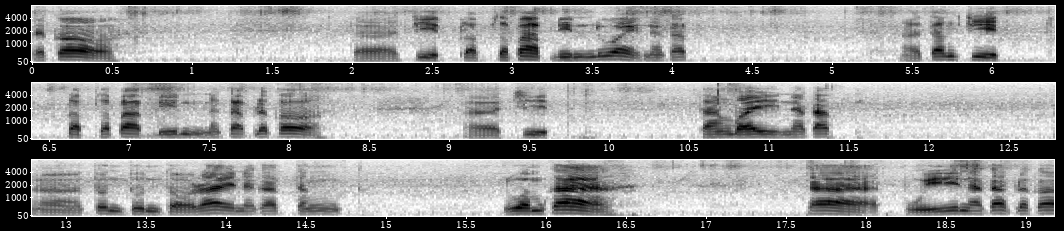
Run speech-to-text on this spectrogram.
แล้วก็จีดปรับสภาพดินด้วยนะครับตั้งจีดปรับสภาพดินนะครับ แล้วก็เอ่อฉีด ทางใบนะครับต้นทุนต่อไร่นะครับทั้งรวมค่าค่าปุ๋ยนะครับ แล้วก็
